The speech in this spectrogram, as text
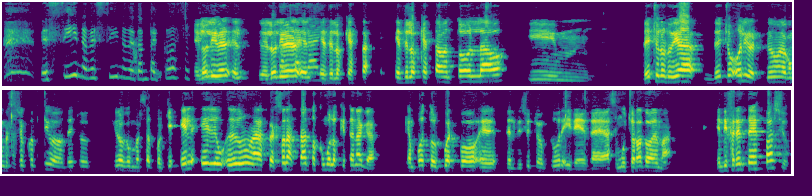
vecino, vecino de tantas cosas. El Oliver, el, Oliver es de los que está, es de los que ha estado en todos lados y mm, de hecho el otro día, de hecho Oliver, tengo una conversación contigo, de hecho quiero conversar porque él es una de las personas, tantos como los que están acá, que han puesto el cuerpo eh, del 18 de octubre y desde hace mucho rato además, en diferentes espacios,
